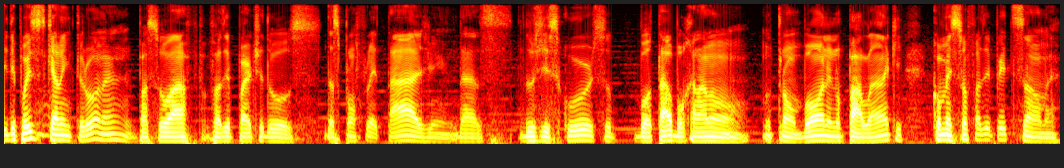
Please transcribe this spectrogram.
E depois que ela entrou, né, passou a fazer parte dos, das panfletagens, das, dos discursos, botar a boca lá no, no trombone, no palanque, começou a fazer petição, né?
